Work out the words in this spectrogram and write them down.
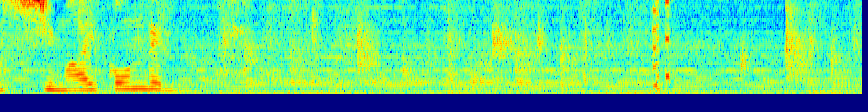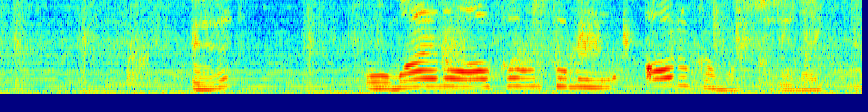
をしまい込んでるなんて。え？お前のアカウントもあるかもしれないって。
